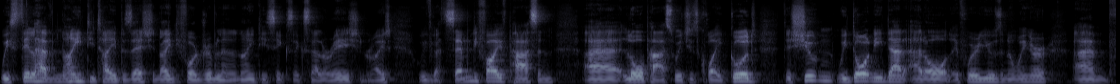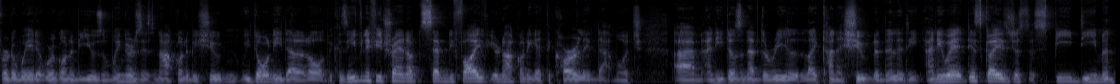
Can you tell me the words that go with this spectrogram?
we still have 90 tight possession, 94 dribbling, and 96 acceleration, right? We've got 75 passing, uh, low pass, which is quite good. The shooting, we don't need that at all. If we're using a winger um, for the way that we're going to be using wingers, is not going to be shooting. We don't need that at all because even if you train up to 75, you're not going to get the curl in that much. Um, and he doesn't have the real like kind of shooting ability. Anyway, this guy is just a speed demon,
